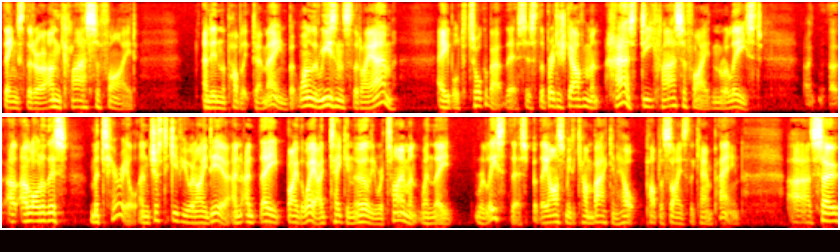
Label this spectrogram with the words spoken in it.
things that are unclassified and in the public domain. But one of the reasons that I am able to talk about this is the British government has declassified and released a, a, a lot of this material. And just to give you an idea, and, and they, by the way, I'd taken early retirement when they released this, but they asked me to come back and help publicize the campaign. Uh, so,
